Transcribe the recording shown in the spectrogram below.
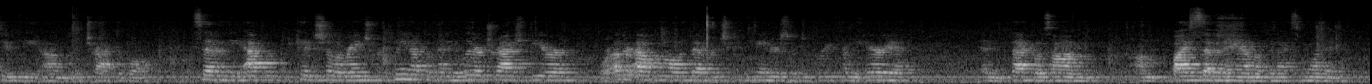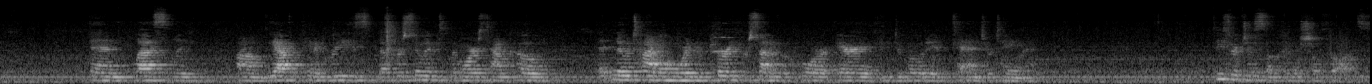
to the um, retractable. Seven, the applicant shall arrange for cleanup of any litter, trash, beer, or other alcoholic beverage containers or debris from the area, and that goes on um, by 7 AM of the next morning. And lastly, um, the applicant agrees that pursuant to the Morristown Code, at no time will more than 30% of the floor area be devoted to entertainment. These are just some initial thoughts,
